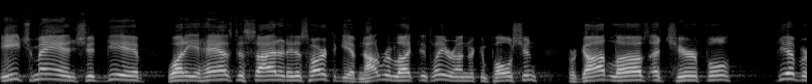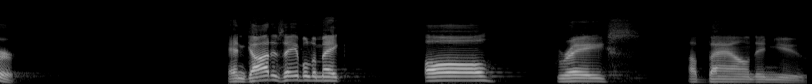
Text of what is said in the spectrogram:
Each man should give what he has decided in his heart to give, not reluctantly or under compulsion, for God loves a cheerful giver. And God is able to make all grace abound in you.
